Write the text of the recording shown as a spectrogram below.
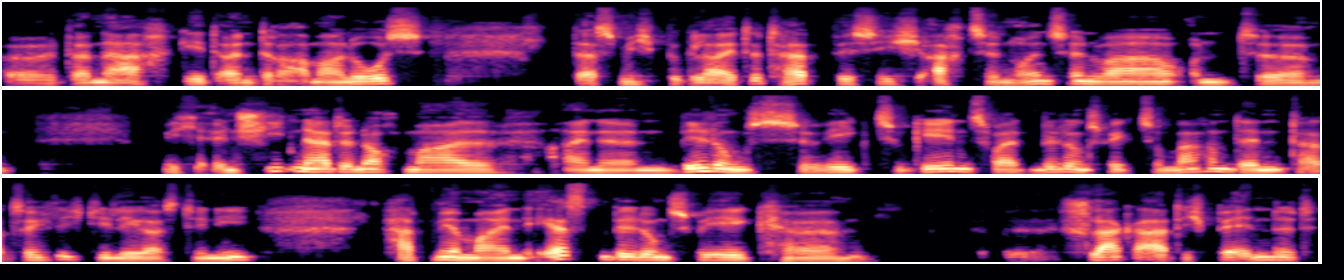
äh, danach geht ein Drama los, das mich begleitet hat, bis ich 18, 19 war und äh, mich entschieden hatte, nochmal einen Bildungsweg zu gehen, einen zweiten Bildungsweg zu machen, denn tatsächlich die Legasthenie hat mir meinen ersten Bildungsweg äh, schlagartig beendet,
